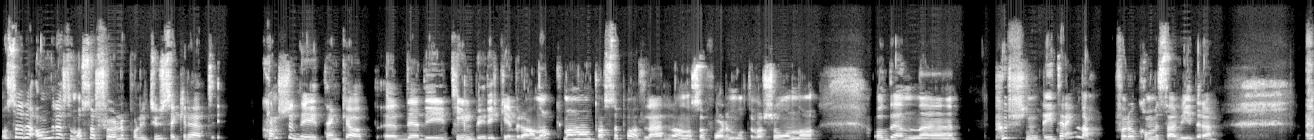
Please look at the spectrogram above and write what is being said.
Og så er det andre som også føler på litt usikkerhet. Kanskje de tenker at eh, det de tilbyr ikke er bra nok, men man må passe på at lærerne også får den motivasjonen og, og den uh, pushen de trenger da, for å komme seg videre.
